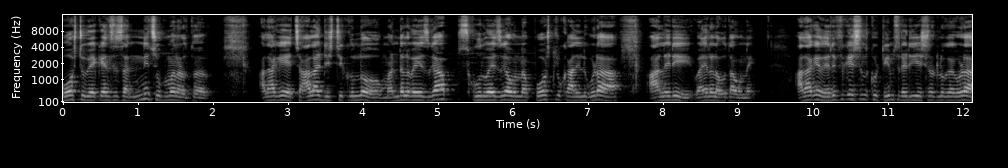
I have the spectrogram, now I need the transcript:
పోస్ట్ వేకెన్సీస్ అన్నీ చూపమని అడుగుతున్నారు. అలాగే చాలా డిస్టికుల్లో మండల్ వైజ్గా స్కూల్ వైజ్గా ఉన్న పోస్టులు ఖాళీలు కూడా ఆల్రెడీ వైరల్ అవుతూ ఉన్నాయి. అలాగే వెరిఫికేషన్కు టీమ్స్ రెడీ చేసినట్లుగా కూడా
